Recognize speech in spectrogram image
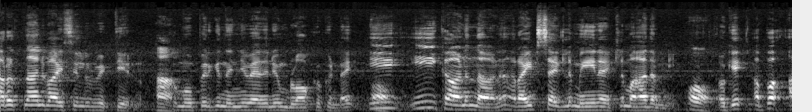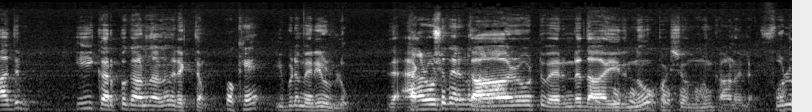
അറുപത്തിനാല് വയസ്സുള്ള ഒരു വ്യക്തിയായിരുന്നു. മൂപ്പേർക്ക് മൂപ്പർക്ക് നെഞ്ഞുവേദനയും ബ്ലോക്ക് ഒക്കെ ഉണ്ടായി. ഈ ഈ കാണുന്നതാണ് റൈറ്റ് സൈഡിൽ മെയിൻ ആയിട്ടുള്ള മഹാദമ്മി ഓക്കെ അപ്പൊ അത് ഈ കറുപ്പ് കാണുന്നതാണ് രക്തം. ഓക്കെ. ഇവിടെ വരെ ഉള്ളൂ. താഴോട്ട് വരേണ്ടതായിരുന്നു പക്ഷെ ഒന്നും കാണില്ല. ഫുൾ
